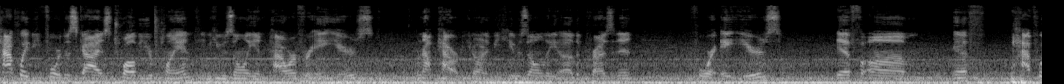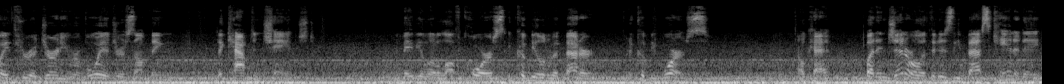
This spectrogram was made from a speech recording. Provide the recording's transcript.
halfway before this guy's 12 year plan, and he was only in power for eight years. Well, not power, you know what I mean. He was only uh, the president for eight years. If um, if halfway through a journey or a voyage or something, the captain changed, maybe a little off course. It could be a little bit better, but it could be worse. Okay. But in general, if it is the best candidate,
